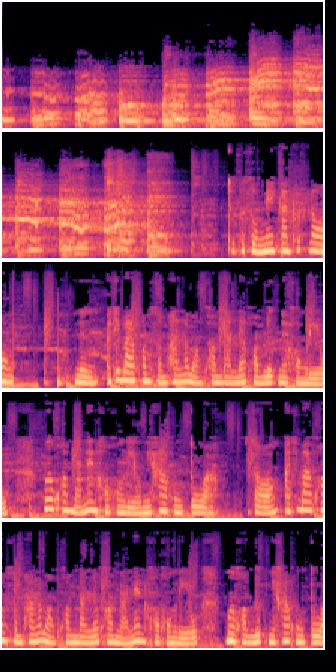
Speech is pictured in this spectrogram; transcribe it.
จุดประสงค์ในการทดลอง 1. อธิบายความสัมพันธ์ระหว่างความดันและความลึกในของเหลว เมื่อความหนาแน่นของของเหลวมีค่าคงตัว 2. อธิบายความสัมพันธ์ระหว่างความดันและความหนาแน่นของของเหลว เมื่อความลึกมีค่าคงตัว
